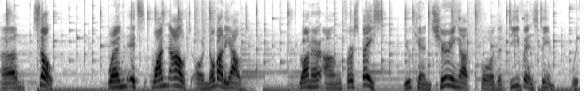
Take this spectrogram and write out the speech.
Um, so, when it's one out or nobody out, runner on first base, you can cheering up for the defense team with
